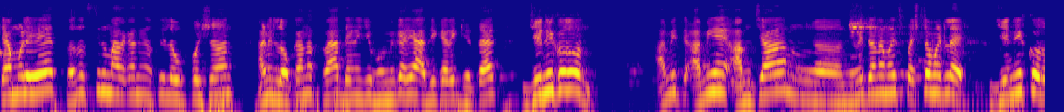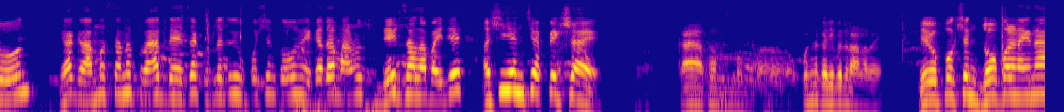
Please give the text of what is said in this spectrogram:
त्यामुळे हे सनदशील मार्गाने असलेलं उपोषण आणि लोकांना त्रास देण्याची भूमिका हे अधिकारी घेत आहेत. जेणेकरून आम्ही आम्ही आमच्या निवेदनामध्ये स्पष्ट म्हटलंय जेणेकरून या ग्रामस्थांना त्रास द्यायचा कुठल्या तरी उपोषण करून एखादा माणूस डेट झाला पाहिजे अशी यांची अपेक्षा आहे. काय आता उपोषण कधीपर्यंत राहणार आहे? हे उपोषण जोपर्यंत आहे ना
